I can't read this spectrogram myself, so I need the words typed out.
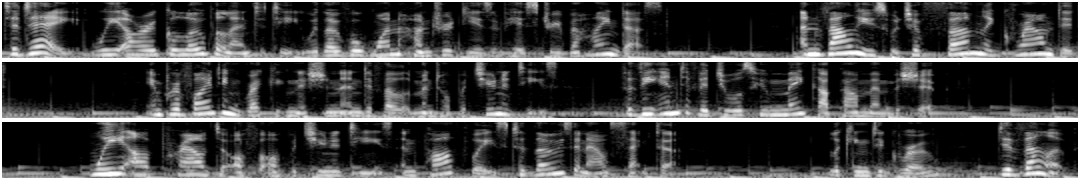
Today, we are a global entity with over 100 years of history behind us, and values which are firmly grounded in providing recognition and development opportunities for the individuals who make up our membership. We are proud to offer opportunities and pathways to those in our sector, looking to grow, develop,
